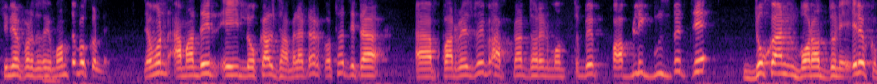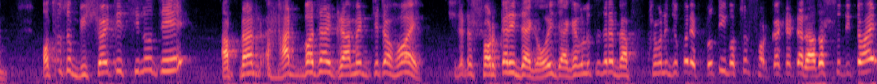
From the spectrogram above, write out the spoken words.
সিনিয়র পর্যায়ে থেকে মন্তব্য করলে। যেমন আমাদের এই লোকাল ঝামেলাটার কথা যেটা পারভেজ ভাই বা আপনার ধরেন মন্তব্যে পাবলিক বুঝবে যে দোকান বরাদ্দ নেই এরকম। অথচ বিষয়টি ছিল যে আপনার হাট বাজার গ্রামের যেটা হয় সেটা একটা সরকারি জায়গা। ওই জায়গাগুলোতে যারা ব্যবসা বাণিজ্য করে প্রতি বছর সরকারকে একটা রাজস্ব দিতে হয়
